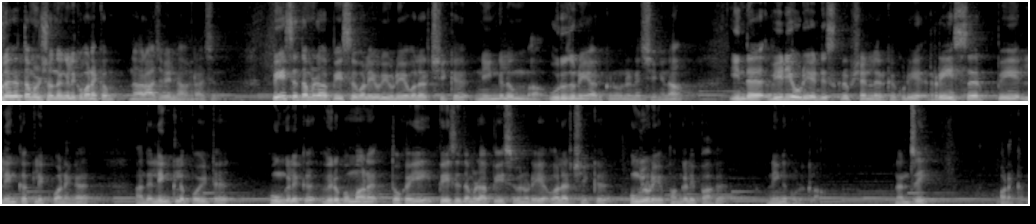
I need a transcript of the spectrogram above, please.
உலக தமிழ் சொந்தங்களுக்கு வணக்கம். நான் ராஜவேல் நாகராஜன். பேசு தமிழா பேசு வலையொலியுடைய வளர்ச்சிக்கு நீங்களும் உறுதுணையாக இருக்கணும்னு நினச்சிங்கன்னா இந்த வீடியோடைய டிஸ்கிரிப்ஷனில் இருக்கக்கூடிய ரேசர் பே லிங்கை கிளிக் பண்ணுங்கள் அந்த லிங்க்கில் போயிட்டு உங்களுக்கு விருப்பமான தொகையை பேசு தமிழா பேசுவனுடைய வளர்ச்சிக்கு உங்களுடைய பங்களிப்பாக நீங்கள் கொடுக்கலாம். நன்றி வணக்கம்.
